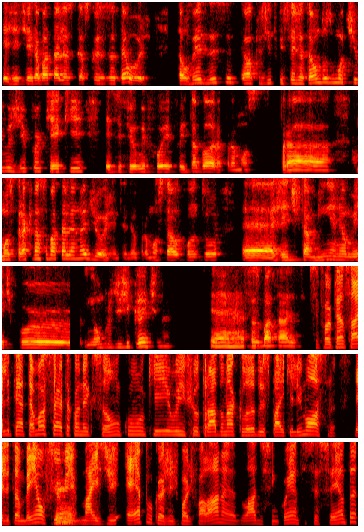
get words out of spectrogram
e a gente ainda batalha com as coisas até hoje. Talvez esse, eu acredito que seja até um dos motivos de por que, que esse filme foi feito agora, para mostrar mostrar que nossa batalha não é de hoje, entendeu? Para mostrar o quanto é, a gente caminha realmente por em ombros de gigante, né? É, essas batalhas. Se for pensar, ele tem até uma certa conexão com o que o Infiltrado na Clã do Spike Lee mostra. Ele também é um filme Sim. mais de época, a gente pode falar, né? Lá de 50, 60,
